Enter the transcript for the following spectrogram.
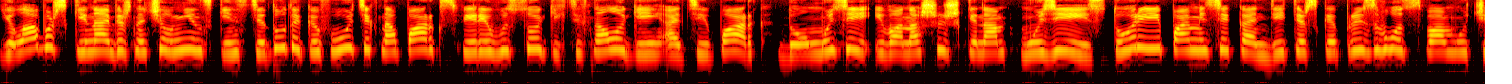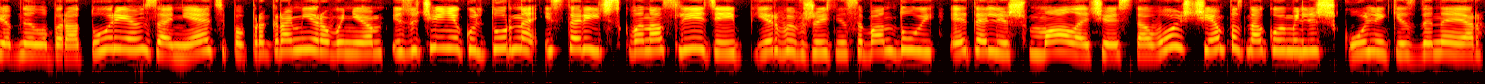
Елабужский набережно-Челнинский институт и КФУ «Технопарк» в сфере высоких технологий, IT-парк, дом-музей Ивана Шишкина, музей истории и памяти, кондитерское производство, учебная лаборатория, занятия по программированию, изучение культурно-исторического наследия и первый в жизни Сабандуй – это лишь малая часть того, с чем познакомились школьники с ДНР.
